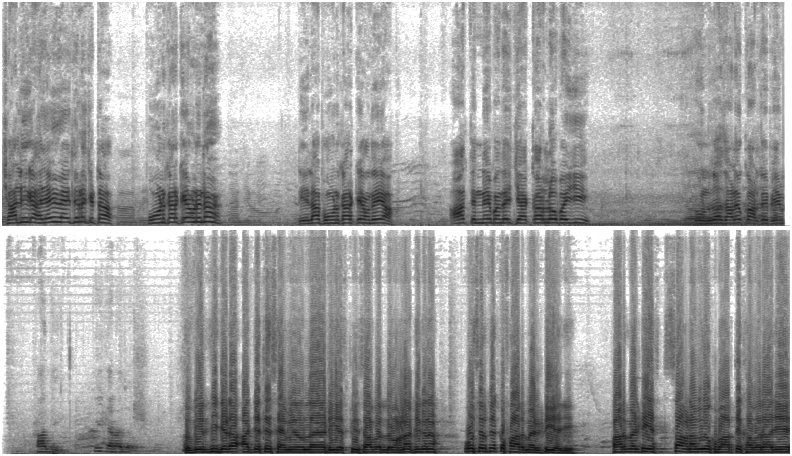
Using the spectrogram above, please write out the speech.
ਸ਼ਾਲੀ ਕਾ ਹਜੇ ਵੀ ਵੇਚਦੇ ਨੇ ਚਿੱਟਾ। ਫੋਨ ਕਰਕੇ ਆਉਣੇ ਨਾ। ਦੇ ਲਾ ਫੋਨ ਕਰਕੇ ਆਉਂਦੇ ਆ। ਆ ਤਿੰਨੇ ਬੰਦੇ ਚੈੱਕ ਕਰ ਲਓ ਬਾਈ ਜੀ। ਤੁਹਾਨੂੰ ਤਾਂ ਸਾਲੇ ਕਰਦੇ ਫੇਮ ਹਾਂਜੀ ਕੀ ਕਹਿਣਾ ਚਾਹੋ ਵੀਰ ਜੀ ਜਿਹੜਾ ਅੱਜ ਇੱਥੇ ਸੈਮੀਨਾਰ ਲਾਇਆ ਡੀਐਸਪੀ ਸਾਹਿਬ ਵੱਲੋਂ ਹਨਾ ਠੀਕ ਹੈ ਨਾ? ਉਹ ਸਿਰਫ ਇੱਕ ਫਾਰਮੈਲਿਟੀ ਹੈ ਜੀ। ਫਾਰਮੈਲਿਟੀ ਇਸ ਹਿਸਾਬ ਨਾਲ ਵੀ ਉਹ ਅਖਬਾਰ ਤੇ ਖਬਰ ਆ ਜੇ।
